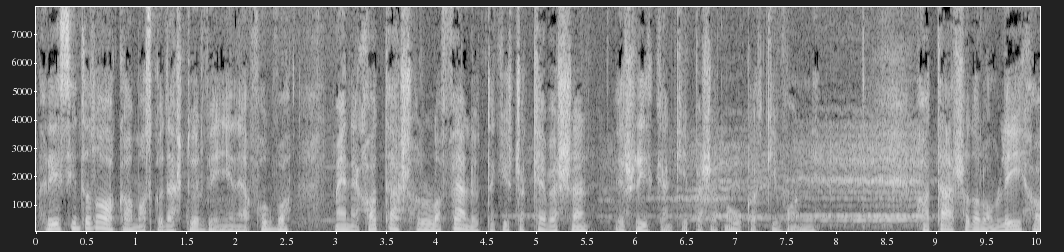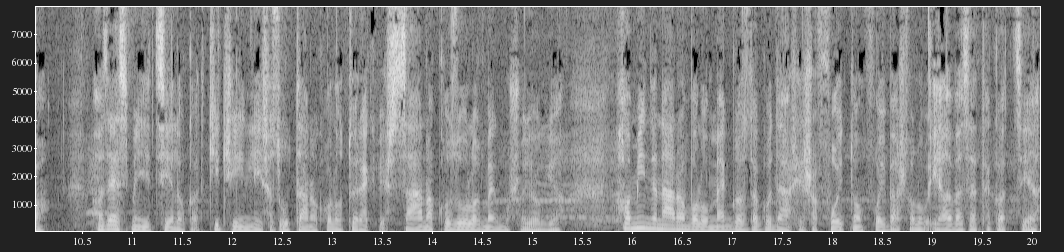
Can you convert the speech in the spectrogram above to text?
részint az alkalmazkodás törvényénél fogva, melynek hatásáról a felnőttek is csak kevesen és ritkán képesek magukat kivonni. Ha a társadalom léha, ha az eszményi célokat kicsínli és az utánok való törekvés szánakozólag megmosolyogja, ha minden áron való meggazdagodás és a folyton folybás való élvezetek a cél,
